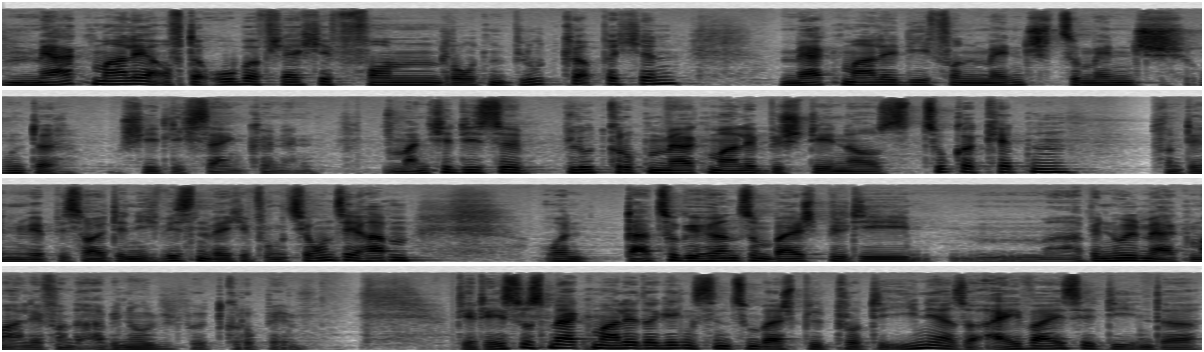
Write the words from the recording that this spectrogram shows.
Merkmale auf der Oberfläche von roten Blutkörperchen, Merkmale, die von Mensch zu Mensch unterschiedlich sein können. Manche dieser Blutgruppenmerkmale bestehen aus Zuckerketten, von denen wir bis heute nicht wissen, welche Funktion sie haben. Und dazu gehören zum Beispiel die AB0-Merkmale von der AB0-Blutgruppe. Die Rhesusmerkmale dagegen sind zum Beispiel Proteine, also Eiweiße, die in der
